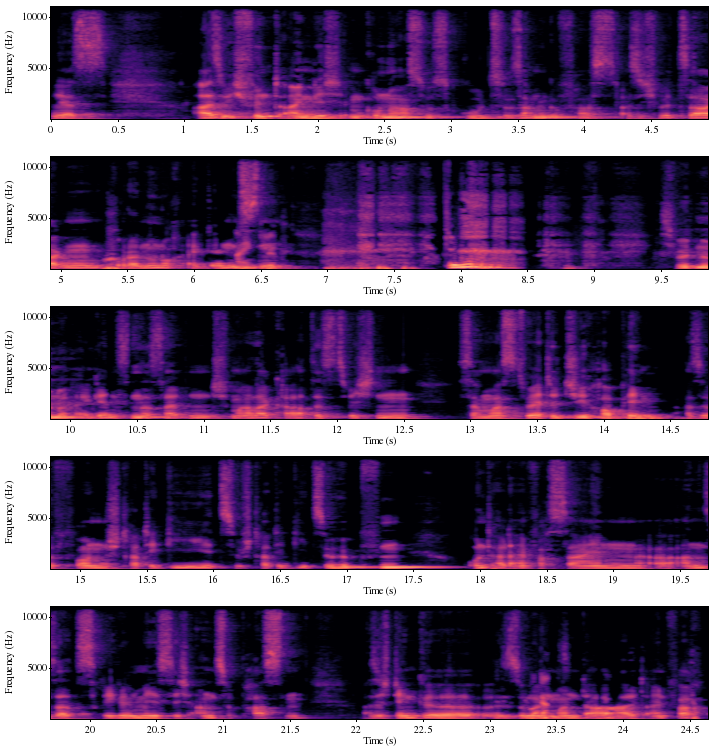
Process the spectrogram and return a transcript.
Yes. Also ich finde eigentlich, im Grunde hast du es gut zusammengefasst. Also ich würde sagen, oder nur noch ergänzen. ich würde nur noch ergänzen, dass halt ein schmaler Grat ist zwischen ich sag mal, Strategy Hopping, also von Strategie zu Strategie zu hüpfen und halt einfach seinen äh, Ansatz regelmäßig anzupassen. Also ich denke, solange man da halt einfach.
